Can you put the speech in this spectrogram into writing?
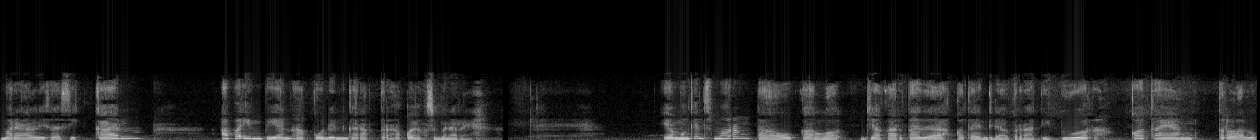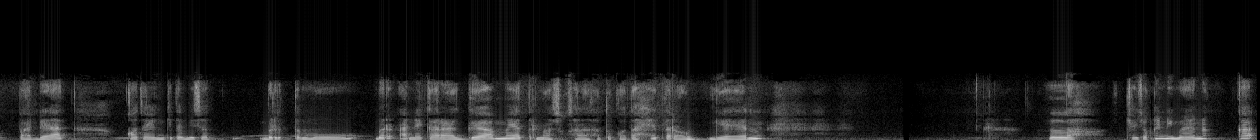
merealisasikan apa impian aku dan karakter aku yang sebenarnya. Ya mungkin semua orang tahu kalau Jakarta adalah kota yang tidak pernah tidur, kota yang terlalu padat, kota yang kita bisa bertemu beraneka ragam ya termasuk salah satu kota heterogen. Loh cocoknya di mana kak?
